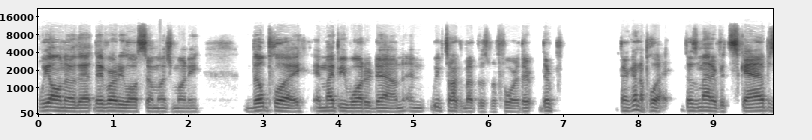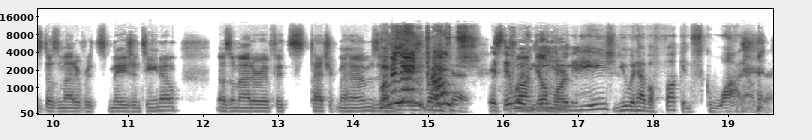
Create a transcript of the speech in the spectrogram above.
We all know that. They've already lost so much money. They'll play. It might be watered down, and we've talked about this before. They're they're they're gonna play. Doesn't matter if it's Scabs. Doesn't matter if it's Majantino. Doesn't matter if it's Patrick Mahomes. Put and- me in, Right coach. If it was Stephon me Gilmore. and Mage, you would have a fucking squad out there.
